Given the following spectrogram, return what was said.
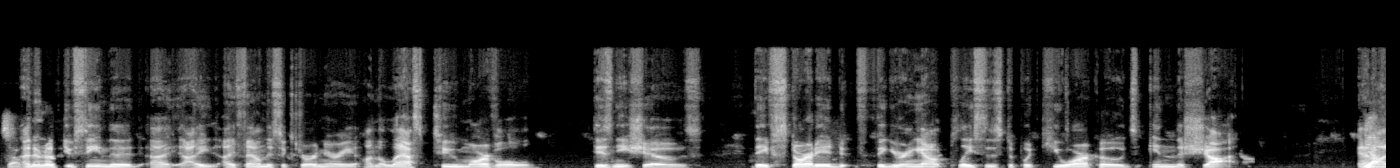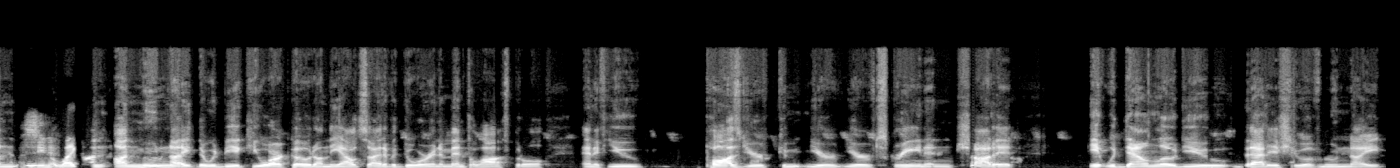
So I don't know if you've seen the. I, I I found this extraordinary on the last two Marvel Disney shows they've started figuring out places to put QR codes in the shot. And yeah, on, I've seen it. like on, on Moon Knight, there would be a QR code on the outside of a door in a mental hospital. And if you paused your your your screen and shot it, it would download you that issue of Moon Knight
